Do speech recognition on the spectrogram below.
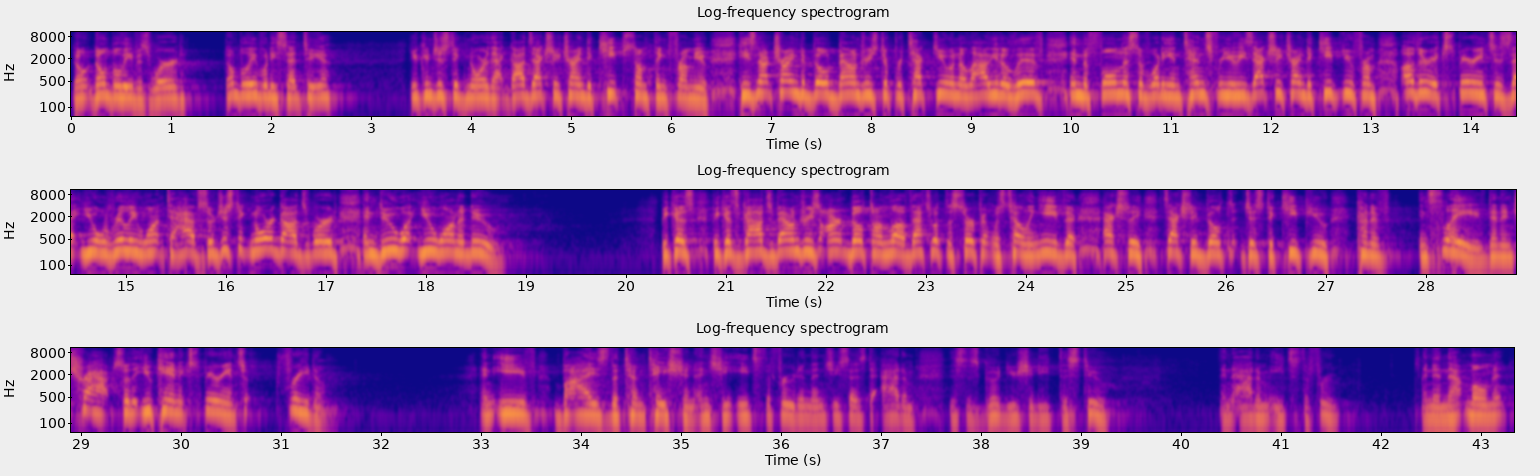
Don't, don't believe his word. Don't believe what he said to you. You can just ignore that. God's actually trying to keep something from you. He's not trying to build boundaries to protect you and allow you to live in the fullness of what He intends for you. He's actually trying to keep you from other experiences that you'll really want to have. So just ignore God's word and do what you want to do. Because, because God's boundaries aren't built on love. That's what the serpent was telling Eve. They're actually, it's actually built just to keep you kind of enslaved and entrapped so that you can't experience freedom. And Eve buys the temptation and she eats the fruit. And then she says to Adam, This is good. You should eat this too. And Adam eats the fruit. And in that moment,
